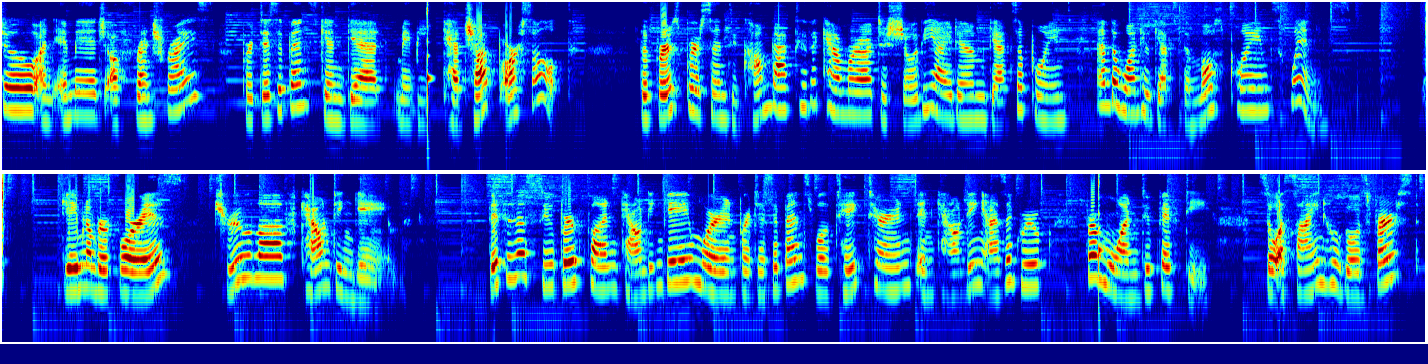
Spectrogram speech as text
show an image of french fries, participants can get maybe ketchup or salt. The first person to come back to the camera to show the item gets a point and the one who gets the most points wins. Game number 4 is True Love Counting Game. This is a super fun counting game wherein participants will take turns in counting as a group from 1 to 50. So assign who goes first,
